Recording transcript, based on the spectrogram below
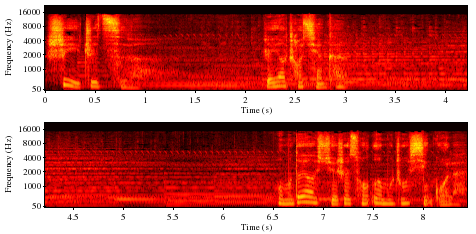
事已至此，人要朝前看。我们都要学着从噩梦中醒过来。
